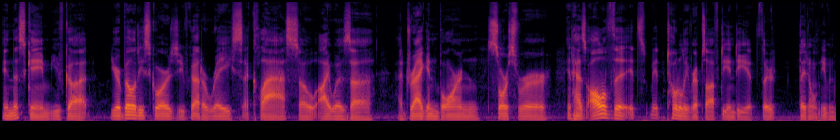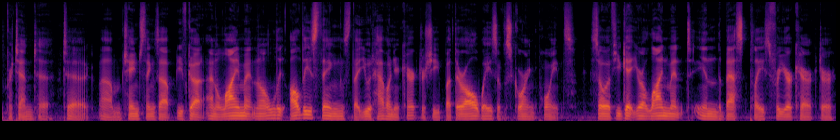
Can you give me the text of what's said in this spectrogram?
In this game, you've got your ability scores, you've got a race, a class. So I was a, a dragonborn sorcerer It has all of the. It's it totally rips off D and D. They don't even pretend to to um, change things up. You've got an alignment and all the- all these things that you would have on your character sheet, but they're all ways of scoring points. So if you get your alignment in the best place for your character,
